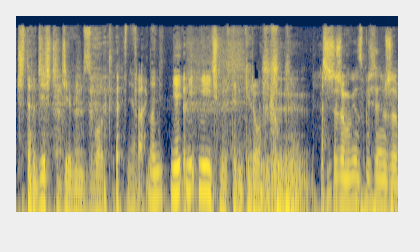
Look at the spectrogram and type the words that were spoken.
49 zł. Nie? tak. no, nie, nie, nie, idźmy w tym kierunku. Szczerze mówiąc, myślałem, że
